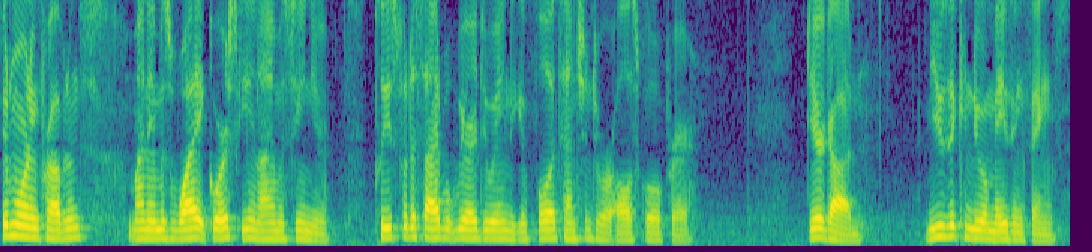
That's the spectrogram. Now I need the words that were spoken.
Good morning, Providence. My name is Wyatt Gorski, and I am a senior. Please put aside what we are doing to give full attention to our all school prayer. Dear God, music can do amazing things.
